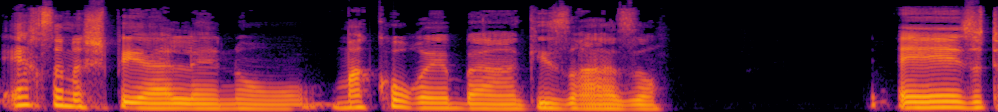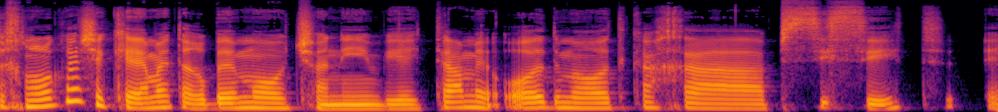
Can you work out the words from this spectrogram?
איך זה משפיע עלינו, מה קורה בגזרה הזו. אה, זו טכנולוגיה שקיימת הרבה מאוד שנים, והיא הייתה מאוד מאוד ככה בסיסית, אה,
